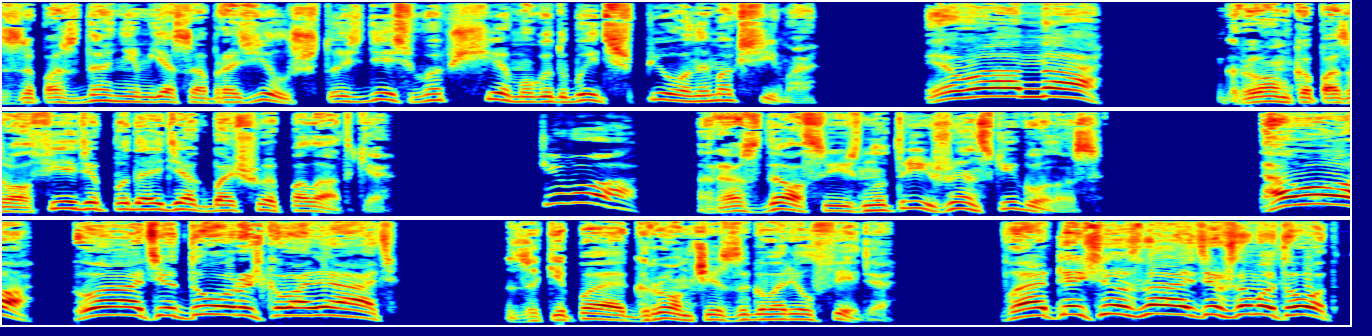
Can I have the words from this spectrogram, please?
С запозданием я сообразил, что здесь вообще могут быть шпионы Максима. «Иванна!» — громко позвал Федя, подойдя к большой палатке. «Чего?» — раздался изнутри женский голос. «Того! Хватит дурочку валять!» Закипая громче, заговорил Федя. «Вы отлично знаете, что мы тут!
